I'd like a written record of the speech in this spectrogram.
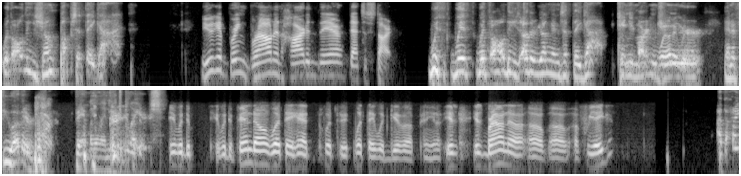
with all these young pups that they got? You can bring Brown and Harden there. That's a start. with with with all these other youngins that they got, Kenyon Martin Well, it Jr. and a few other family lineage players. It would de- it would depend on what they had, what the, what they would give up. And, you know, is is Brown a a, a, a free agent? I thought he.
